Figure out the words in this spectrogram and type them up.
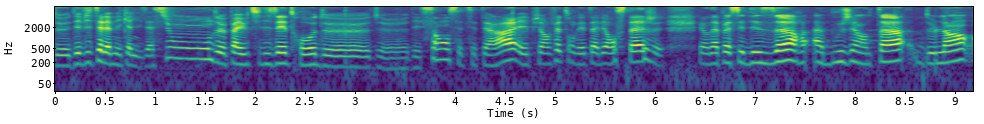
d'éviter la mécanisation, de ne pas utiliser trop d'essence, de, etc. Et puis en fait, on est allé en stage et on a passé des heures à bouger un tas de lin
